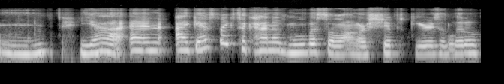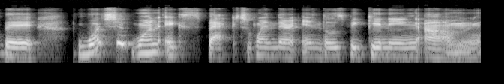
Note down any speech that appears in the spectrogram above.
Mhm. Yeah, and I guess like to kind of move us along or shift gears a little bit, what should one expect when they're in those beginning um,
